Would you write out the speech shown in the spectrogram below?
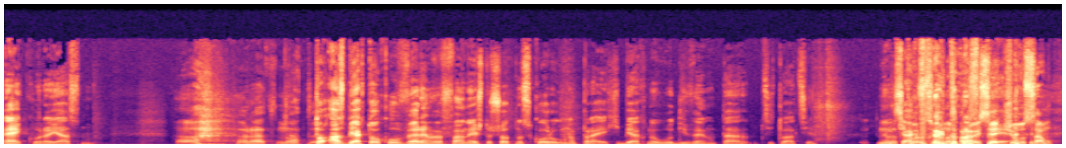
Е, кура, ясно. Рад, но... То, аз бях толкова уверен в това нещо, защото наскоро го направих и бях много удивен от тази ситуация. Не Наскоро си го направи се е чул само...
